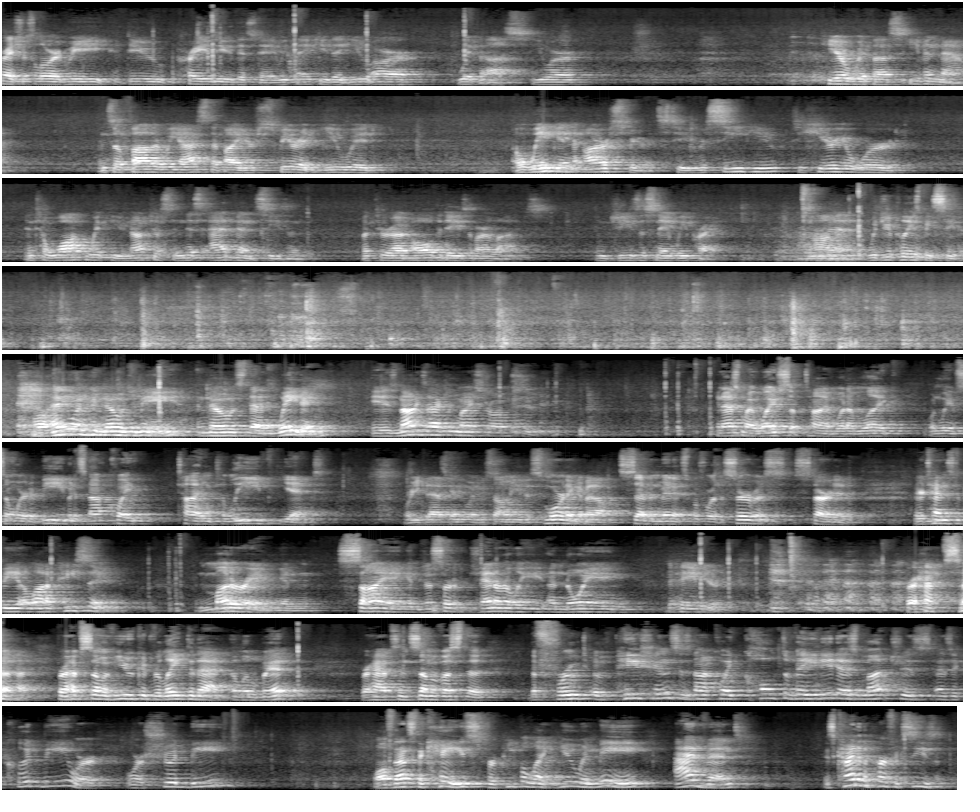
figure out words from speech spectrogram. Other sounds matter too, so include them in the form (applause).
Gracious Lord, we do praise you this day. We thank you that you are with us. You are here with us even now. And so, Father, we ask that by your Spirit you would awaken our spirits to receive you, to hear your word, and to walk with you, not just in this Advent season, but throughout all the days of our lives. In Jesus' name we pray. Amen. Would you please be seated? Well, anyone who knows me knows that waiting is not exactly my strong suit. You can ask my wife sometime what I'm like when we have somewhere to be, but it's not quite time to leave yet. Or you could ask anyone who saw me this morning about seven minutes before the service started. There tends to be a lot of pacing, and muttering, and sighing, and just sort of generally annoying behavior. Perhaps. Uh, Perhaps some of you could relate to that a little bit. Perhaps in some of us, the, the fruit of patience is not quite cultivated as much as, as it could be or, or should be. Well, if that's the case, for people like you and me, Advent is kind of the perfect season.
